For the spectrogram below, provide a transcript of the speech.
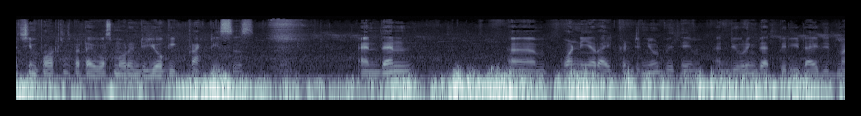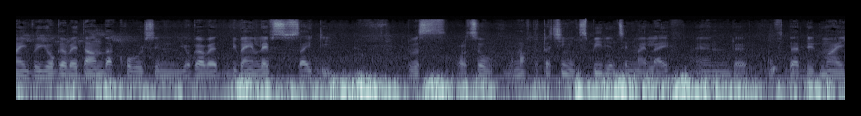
much importance but i was more into yogic practices. And then um, one year I continued with him, and during that period, I did my Yoga Vedanta course in Yoga Ved- Divine Life Society. It was also one of the touching experience in my life, and uh, after that, did my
